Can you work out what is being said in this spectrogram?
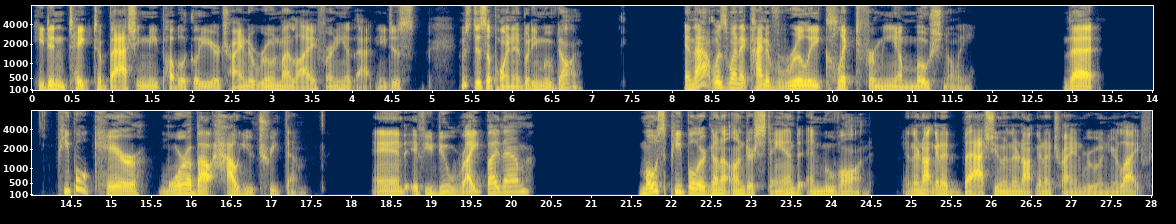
he didn't take to bashing me publicly or trying to ruin my life or any of that. He just was disappointed, but he moved on. And that was when it kind of really clicked for me emotionally that people care more about how you treat them. And if you do right by them, most people are going to understand and move on. And they're not going to bash you and they're not going to try and ruin your life.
